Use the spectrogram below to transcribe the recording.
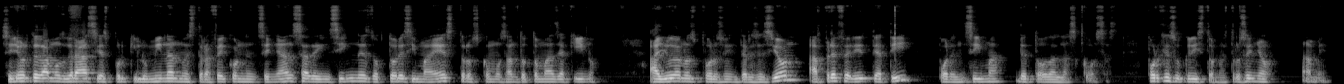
Señor, te damos gracias porque iluminas nuestra fe con enseñanza de insignes doctores y maestros como Santo Tomás de Aquino. Ayúdanos por su intercesión a preferirte a ti por encima de todas las cosas. Por Jesucristo nuestro Señor. Amén.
